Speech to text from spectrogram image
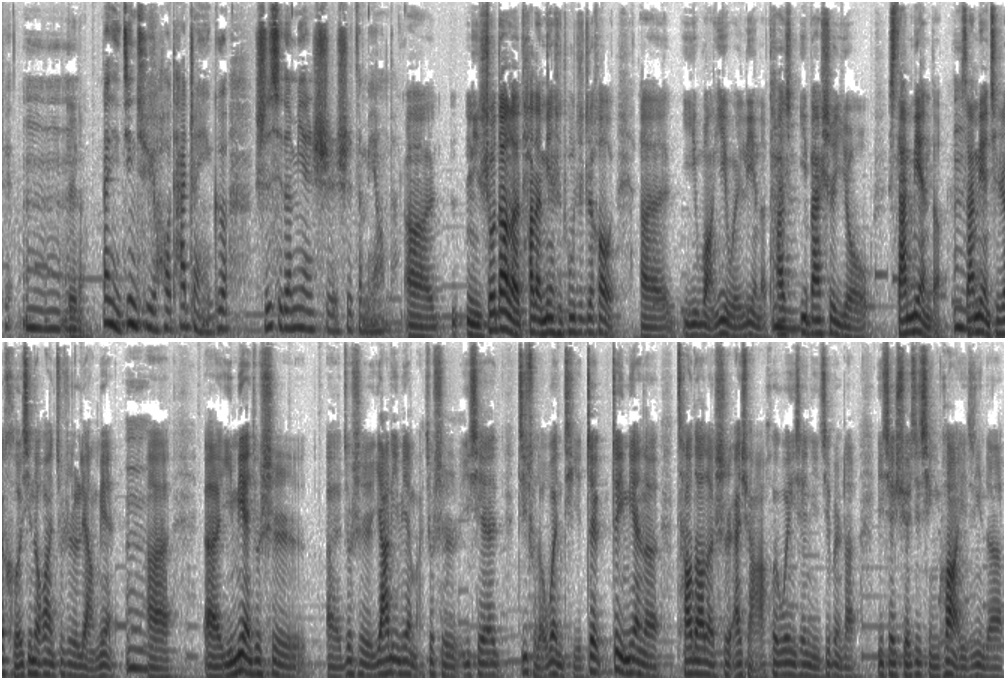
对，嗯嗯嗯。对的。那你进去以后，他整一个实习的面试是怎么样的？呃，你收到了他的面试通知之后，呃，以网易为例呢，它一般是有三面的，三面其实核心的话就是两面，嗯，啊、呃，一面就是呃，就是压力面嘛，就是一些基础的问题。这这一面呢，操刀的是 HR，会问一些你基本的一些学习情况，以及你的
